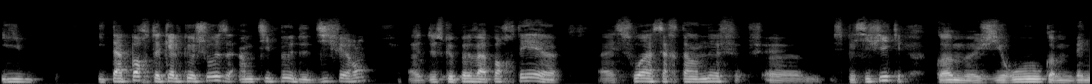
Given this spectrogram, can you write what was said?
il il t'apporte quelque chose un petit peu de différent euh, de ce que peuvent apporter euh, soit certains neufs euh, spécifiques comme Giroud, comme Ben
